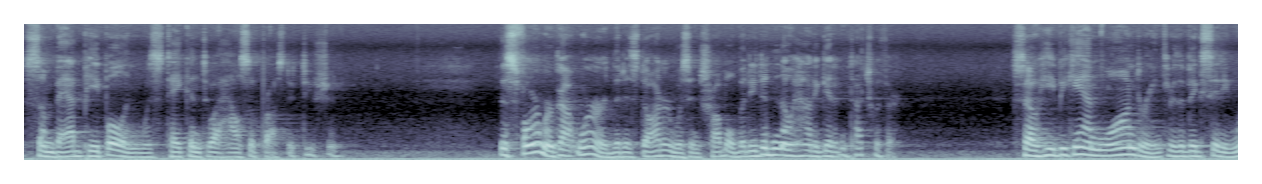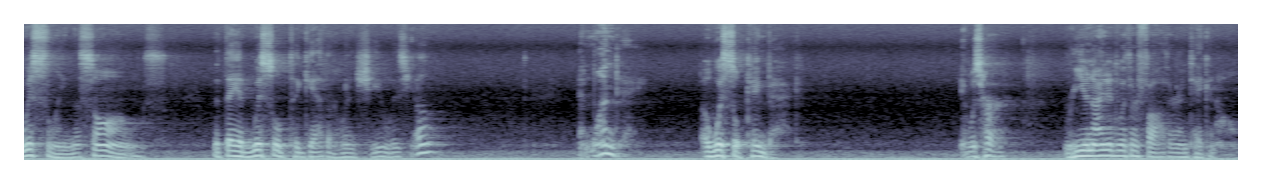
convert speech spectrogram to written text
some bad people and was taken to a house of prostitution. This farmer got word that his daughter was in trouble, but he didn't know how to get in touch with her. So he began wandering through the big city, whistling the songs that they had whistled together when she was young. And one day, a whistle came back. It was her, reunited with her father and taken home.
